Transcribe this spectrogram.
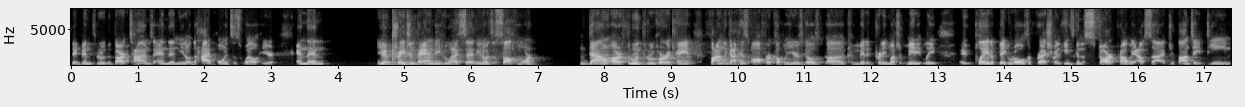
They've been through the dark times and then, you know, the high points as well here. And then you have Trajan Bandy, who I said, you know, is a sophomore down or through and through Hurricane. Finally got his offer a couple years ago, uh, committed pretty much immediately. Played a big role as a freshman. He's going to start probably outside. Jhavonte Dean,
